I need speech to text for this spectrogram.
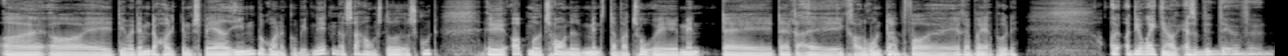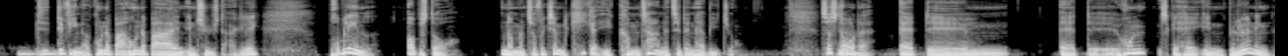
og, og øh, det var dem, der holdt dem spærret inde på grund af covid-19, og så har hun stået og skudt øh, op mod tårnet, mens der var to øh, mænd, der, der øh, kravlede rundt op for at øh, reparere på det. Og, og det er jo rigtigt nok, altså det, det, det er fint nok, hun er bare, hun er bare en, en syg stakkel, ikke? Problemet opstår, når man så for eksempel kigger i kommentarerne til den her video. Så står Ja. der, at, øh, okay. at øh, hun skal have en belønning.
